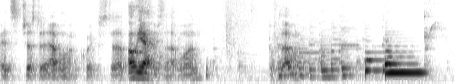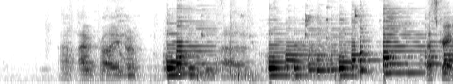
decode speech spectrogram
It's just an Avalon Quick Step. Oh, yeah. There's that one. Go for that one. I, I would probably know. Uh, That's great.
